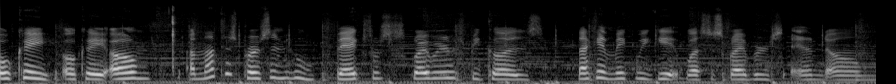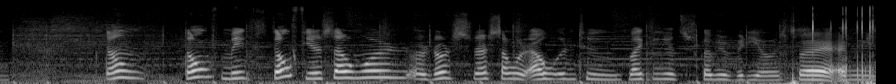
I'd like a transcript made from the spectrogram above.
Okay, okay, um, I'm not this person who begs for subscribers because that can make me get less subscribers and, um, don't, don't make, don't fear someone or don't stress someone out into liking and subscribing your videos, but, I mean,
